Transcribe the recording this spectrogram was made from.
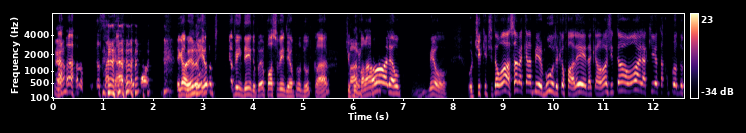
Puta sacada, legal. Legal, eu, não- eu não preciso ficar vendendo, eu posso vender o produto, claro. Tipo, Claro. falar, olha, o meu, o ticket, então, ó, sabe aquela bermuda que eu falei daquela loja? Então, olha aqui, tá com produto,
